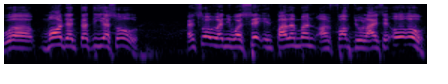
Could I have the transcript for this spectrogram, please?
were more than 30 years old. And so when it was said in Parliament on 4th July, say, oh, oh,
